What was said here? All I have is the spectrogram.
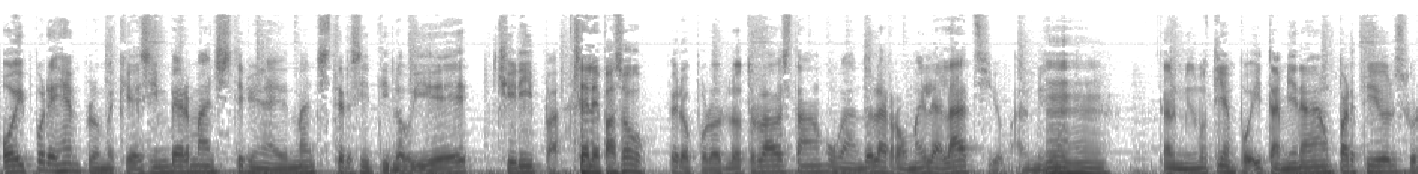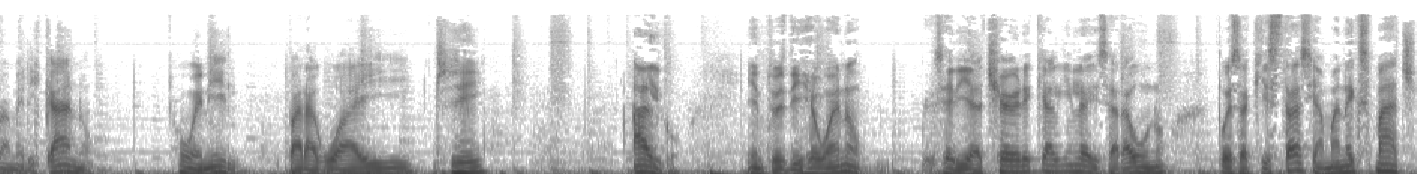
Hoy, por ejemplo, me quedé sin ver Manchester United, Manchester City, lo vi de chiripa. Se le pasó. Pero por el otro lado estaban jugando la Roma y la Lazio al mismo, al mismo tiempo. Y también había un partido del suramericano, juvenil, Paraguay, Sí. algo. Y entonces dije, bueno, sería chévere que alguien le avisara a uno. Pues aquí está, se llama Next Match.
